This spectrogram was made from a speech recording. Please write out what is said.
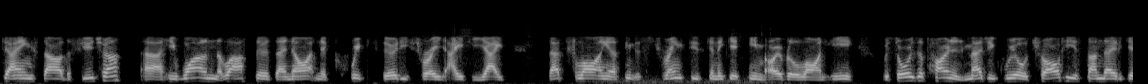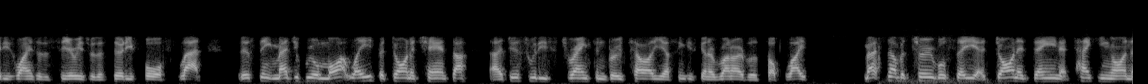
staying star of the future. Uh, he won last Thursday night in a quick 33.88. That's flying, and I think the strength is going to get him over the line here. We saw his opponent, Magic Wheel, trialled here Sunday to get his way into the series with a 34 flat. I just think Magic Wheel might lead, but Dyna Chancer, uh, just with his strength and brutality, I think he's going to run over the top late. Match number two, we'll see Dyna Dean taking on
